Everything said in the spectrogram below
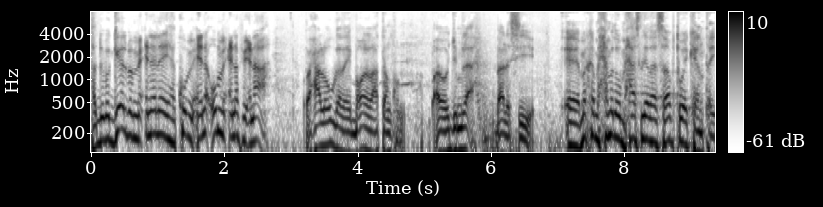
Hadduuba geelba micno leeyahay ku micno u micno fiicna ah. Waxaa lagu gaday kun. Oo jumlo ah baa la siiyey. Marka maxamedow maxaa is leedahay sababtu way keentay.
